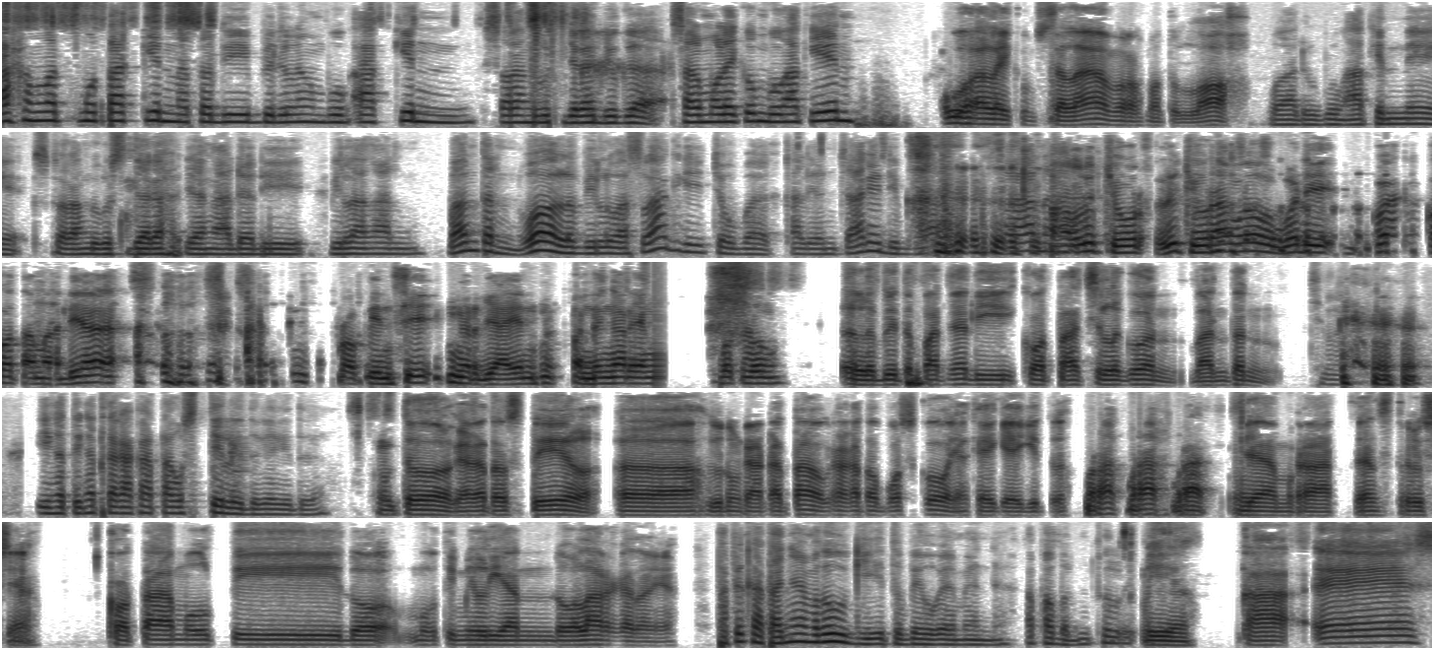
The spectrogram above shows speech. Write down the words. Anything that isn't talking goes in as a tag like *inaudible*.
Ahmad Mutakin atau dibilang Bung Akin, seorang guru sejarah juga. Assalamualaikum Bung Akin. Waalaikumsalam warahmatullah. Waduh, Bung Akin nih seorang guru sejarah yang ada di bilangan Banten. Wah, lebih luas lagi. Coba kalian cari di Banten sana. Ah, lu cur, lu curang lu. Gue di gue kota Madia *laughs* provinsi ngerjain pendengar yang bok dong. Lebih tepatnya di kota Cilegon, Banten. *laughs* Ingat-ingat Krakatau Steel itu kayak gitu. Betul, Krakatau Steel, eh Gunung Krakatau, Krakatau Posko, yang kayak kayak gitu. Merak merak merak. Ya, Merak dan seterusnya. Kota multi do, multi miliar dolar katanya. Tapi katanya merugi itu BUMN-nya. Apa betul? Iya. KS,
